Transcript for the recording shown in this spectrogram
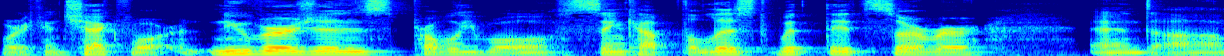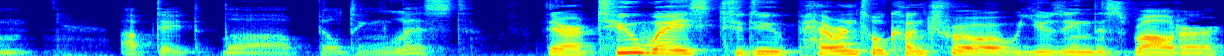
where it can check for new versions, probably will sync up the list with its server and um, update the built-in list. There are two ways to do parental control using this router.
